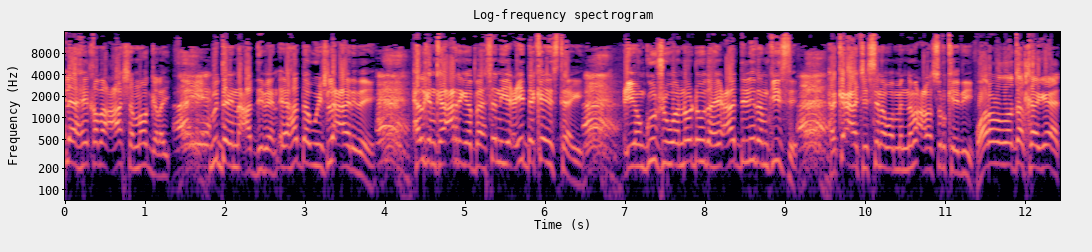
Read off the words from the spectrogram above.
ilaahay qabaa caasha noo galay. Muddayna caddibeen ee hadda wiishla caarideeye halgankaa carriga baahsan iyo ciidda ka istaagay. Ciyonguushu waa noo dhowdahay caadil idamkiise ha ka caajisina waa midnimo calasurkeedii wararado dalkaageed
